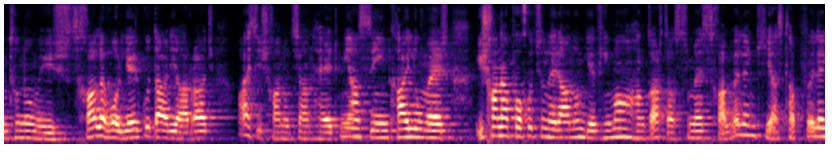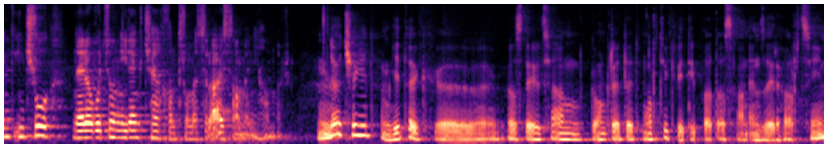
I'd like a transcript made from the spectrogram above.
ընդունում իր սխալը, որ 2 տարի առաջ այս իշխանության հետ միասին քայլում էր, իշխանապողություններ անում եւ հիմա հանկարծ ասում է սխալվել ենք, հիասթափվել ենք, ինչու ներողություն իրենք չեն խնդրում սրա այս ամենի համար։ Դա չգիտեմ, գիտեք, ըստ էության կոնկրետ այդ մարդիկ պիտի պատասխանեն ձեր հարցին։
